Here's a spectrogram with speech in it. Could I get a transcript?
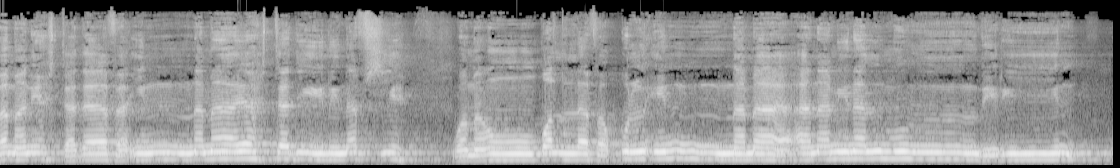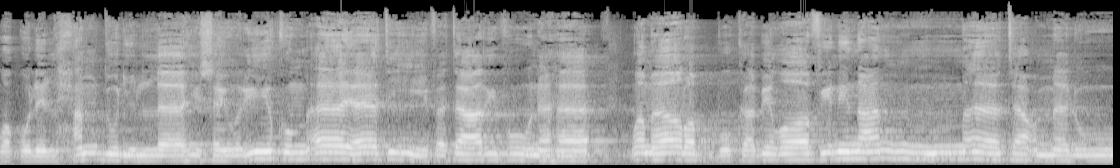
فمن اهتدى فإنما يهتدي لنفسه ومن ضل فقل إنما أنا من المنذرين. وقل الحمد لله سيريكم آياته فتعرفونها وما ربك بغافل عما تعملون.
